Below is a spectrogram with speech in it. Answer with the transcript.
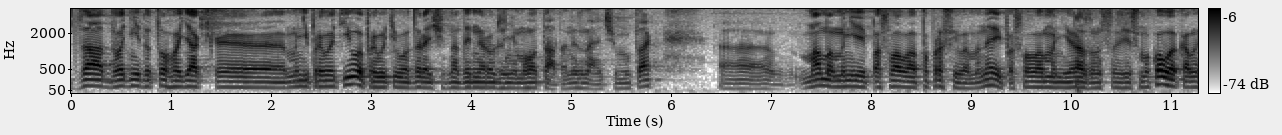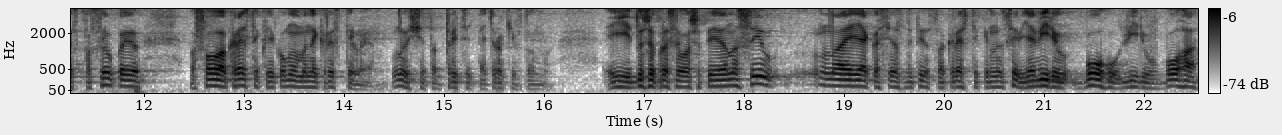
за два дні до того, як е, мені прилетіло, прилетіло, до речі, на день народження мого тата, не знаю чому так. Е, мама мені послала, попросила мене і послала мені разом зі смаколиками, з посилкою, послала крестик, в якому мене крестили. Ну, ще там 35 років тому. І дуже просила, щоб я його носив. Ну, а якось я з дитинства крестики носив. Я вірю Богу, вірю в Бога,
